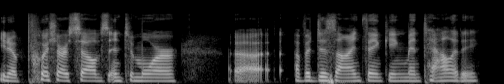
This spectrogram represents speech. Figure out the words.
you know, push ourselves into more uh, of a design thinking mentality.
